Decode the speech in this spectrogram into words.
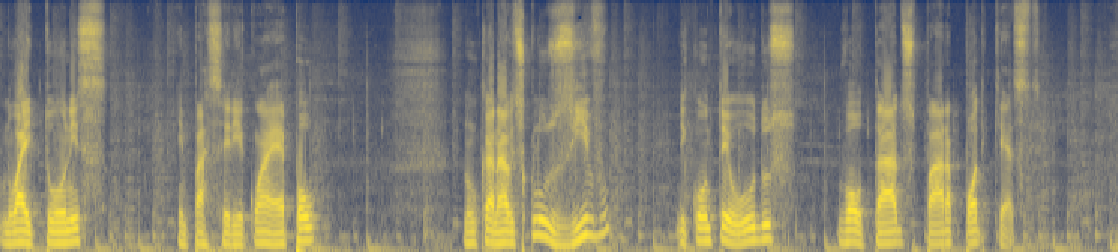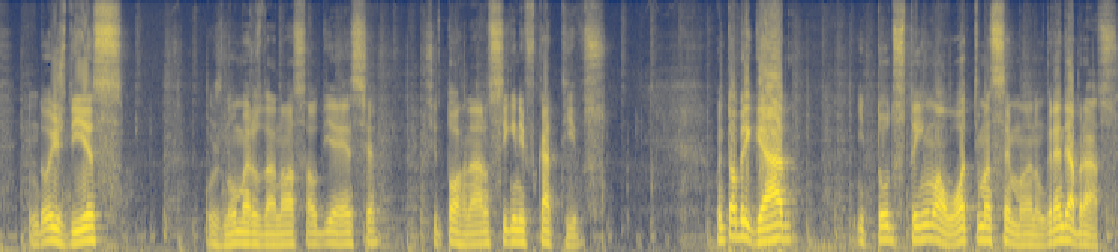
no iTunes, em parceria com a Apple, num canal exclusivo de conteúdos voltados para podcast. Em dois dias, os números da nossa audiência se tornaram significativos. Muito obrigado e todos tenham uma ótima semana. Um grande abraço.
